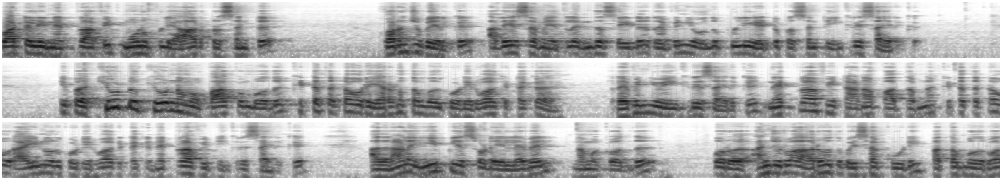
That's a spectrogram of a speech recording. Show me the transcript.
குவார்டர்லி நெட் ப்ராஃபிட் மூணு புள்ளி ஆறு பர்சன்ட் குறைஞ்சு போயிருக்கு. அதே சமயத்தில் இந்த சைடு ரெவென்யூ வந்து புள்ளி எட்டு பர்சன்ட் இன்க்ரீஸ் ஆயிருக்கு. இப்போ கியூ டு கியூ நம்ம பார்க்கும்போது கிட்டத்தட்ட ஒரு இரநூத்தம்பது கோடி ரூபா கிட்டக்க ரெவென்யூ இன்க்ரீஸ் ஆயிருக்கு. நெட் ப்ராஃபிட் ஆனால் பார்த்தோம்னா கிட்டத்தட்ட ஒரு ஐநூறு கோடி ரூபா கிட்டக்க நெட் ப்ராஃபிட் இன்க்ரீஸ் ஆயிருக்கு. அதனால் இபிஎஸோடைய லெவல் நமக்கு வந்து ஒரு அஞ்சு ரூபா அறுபது பைசா கூடி பத்தொம்பது ரூபா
